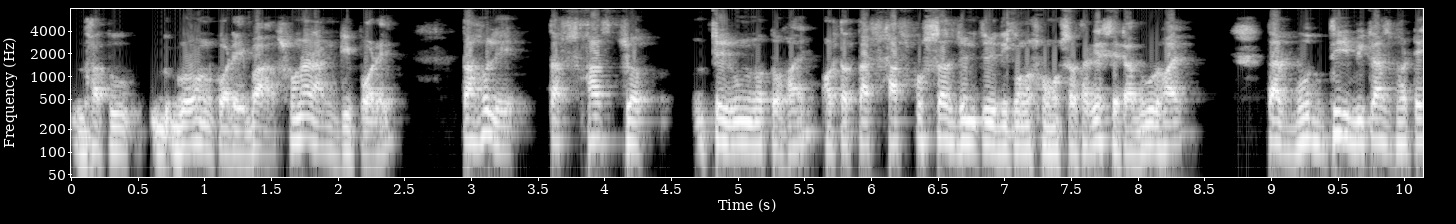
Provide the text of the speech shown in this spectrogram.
ধাতু গ্রহণ করে বা সোনার আংটি পরে, তাহলে তার শ্বাসযন্ত্রের উন্নত হয়, অর্থাৎ তার শ্বাস প্রশ্বাসজনিত যদি কোনো সমস্যা থাকে, সেটা দূর হয়। তার বুদ্ধির বিকাশ ঘটে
